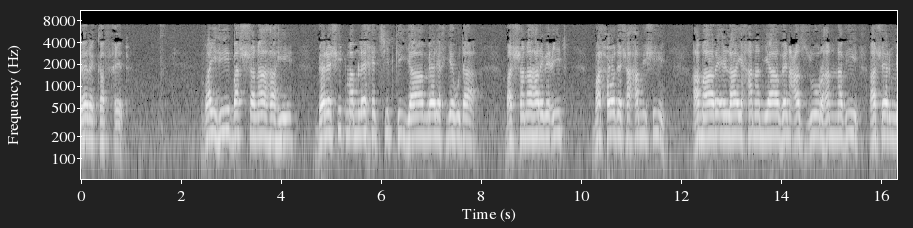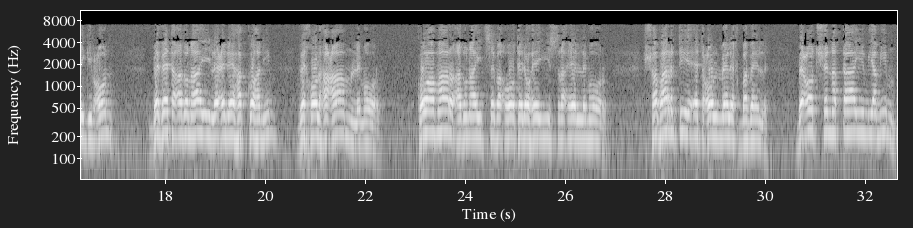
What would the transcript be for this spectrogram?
פרק כ"ח ויהי בשנה ההיא, בראשית ממלכת צדקיה מלך יהודה, בשנה הרביעית, בחודש החמישי, אמר אלי חנניה בן עזור הנביא אשר מגבעון, בבית אדוני לעיני הכהנים וכל העם לאמור. כה אמר אדוני צבאות אלוהי ישראל לאמור, שברתי את עול מלך בבל, בעוד שנתיים ימים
